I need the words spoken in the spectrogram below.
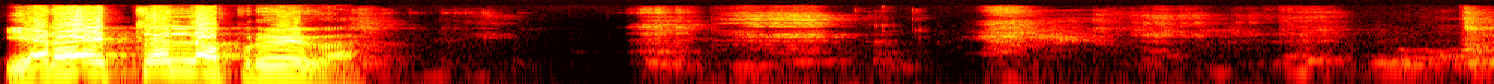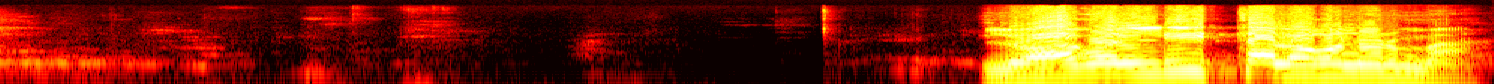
Y ahora esto es la prueba. ¿Lo hago en lista lo hago normal?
